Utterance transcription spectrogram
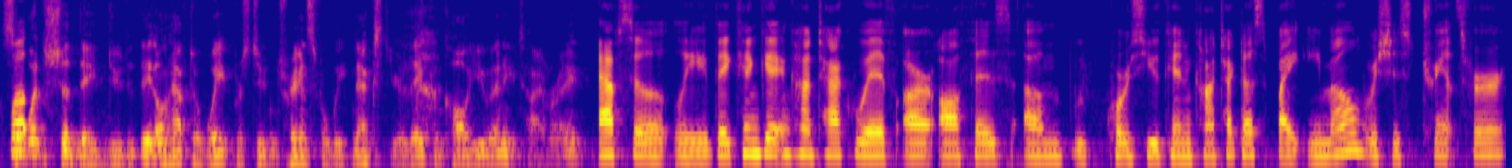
So, Well- what should they do? They don't have to wait for Student Transfer Week next year. They can call you anytime, right? Absolutely. They can get in contact with our office. Um, of course, you can contact us by email, which is transfer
